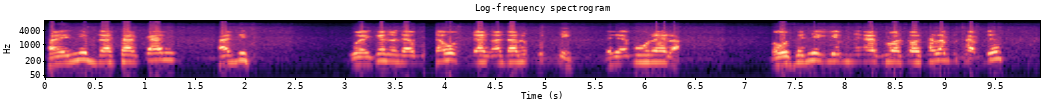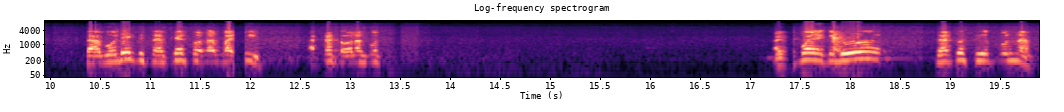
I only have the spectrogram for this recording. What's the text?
Hal ini berdasarkan hadis Buatkan oleh Abu Daud dan ada Rukutni dari Abu Hurairah. Bahawasanya ia mendengar Rasulullah SAW bersabda, tak boleh kesaksian seorang badui atas seorang kota. Ayat yang kedua, 136.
